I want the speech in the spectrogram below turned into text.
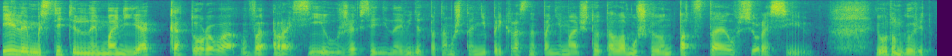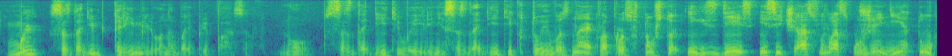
Или мстительный маньяк, которого в России уже все ненавидят, потому что они прекрасно понимают, что это ловушка, и он подставил всю Россию. И вот он говорит, мы создадим 3 миллиона боеприпасов. Ну, создадите вы или не создадите, кто его знает. Вопрос в том, что их здесь и сейчас у вас уже нету.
